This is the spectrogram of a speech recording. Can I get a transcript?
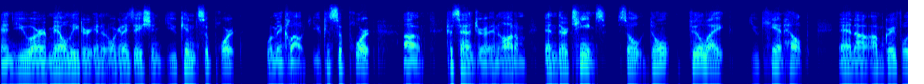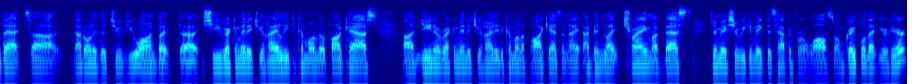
and you are a male leader in an organization, you can support Women Cloud. You can support uh, Cassandra and Autum and their teams. So don't feel like you can't help. And uh, I'm grateful that uh, not only the two of you on, but uh, she recommended you highly to come on the podcast. Uh. Dina recommended you highly to come on the podcast. And I, have been like trying my best to make sure we can make this happen for a while. So I'm grateful that you're here.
